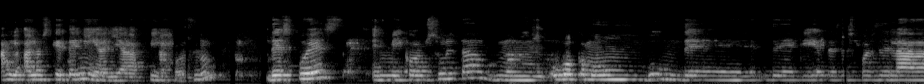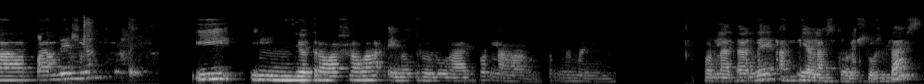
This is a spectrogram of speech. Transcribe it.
a, los que tenía ya fijos, ¿no? Después, en mi consulta, mm, hubo como un boom de, clientes después de la pandemia y mm, yo trabajaba en otro lugar por la, por la mañana. Por la tarde hacía las consultas.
